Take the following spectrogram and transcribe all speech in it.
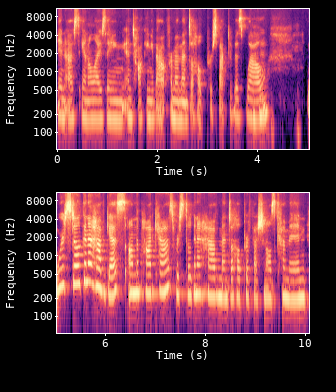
in us analyzing and talking about from a mental health perspective as well. Mm-hmm. We're still going to have guests on the podcast. We're still going to have mental health professionals come in,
